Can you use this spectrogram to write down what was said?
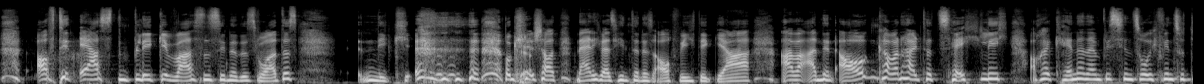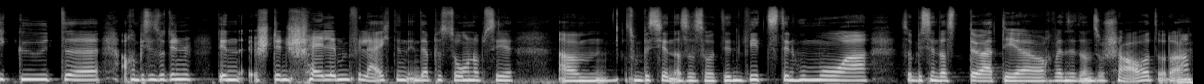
Auf den ersten Blick im wahrsten Sinne des Wortes. Nick. okay, schaut. Nein, ich weiß, Hintern ist auch wichtig, ja. Aber an den Augen kann man halt tatsächlich auch erkennen, ein bisschen so, ich finde so die Güte, auch ein bisschen so den, den, den Schelm vielleicht in, in der Person, ob sie ähm, so ein bisschen, also so den Witz, den Humor, so ein bisschen das Dirty, auch wenn sie dann so schaut, oder?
